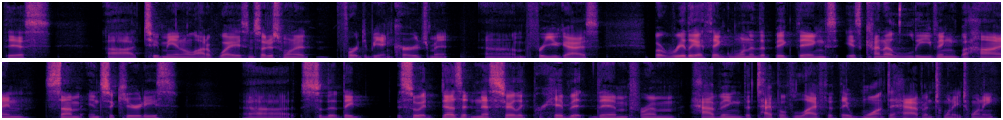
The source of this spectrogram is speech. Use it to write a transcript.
this uh, to me in a lot of ways. And so I just wanted for it to be encouragement um, for you guys. But really, I think one of the big things is kind of leaving behind some insecurities uh, so that they so it doesn't necessarily prohibit them from having the type of life that they want to have in 2020.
